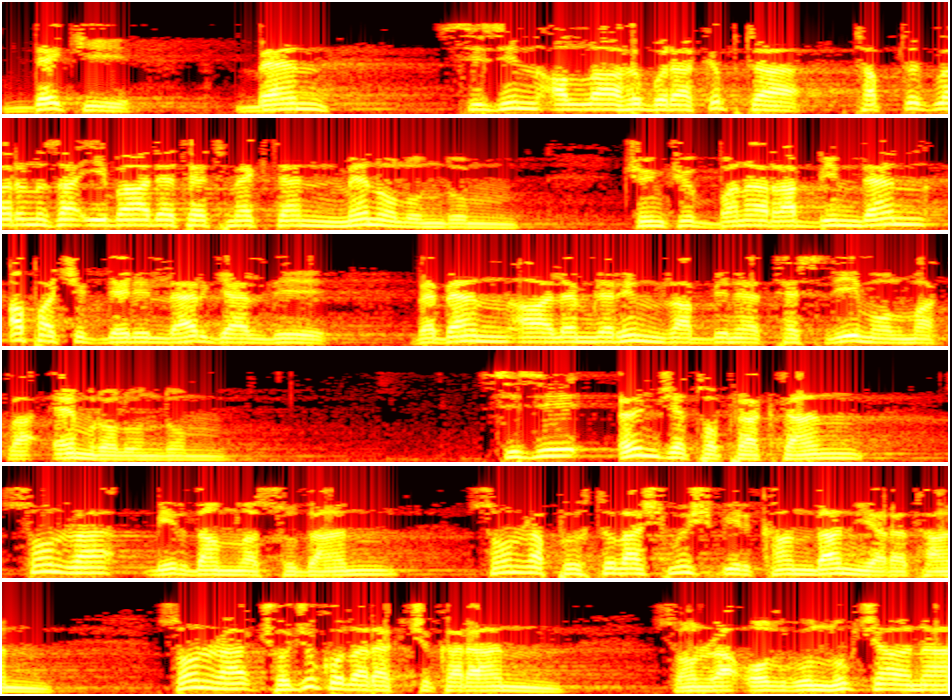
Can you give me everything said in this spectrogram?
De ki, ben sizin Allah'ı bırakıp da taptıklarınıza ibadet etmekten men olundum. Çünkü bana Rabbimden apaçık deliller geldi ve ben alemlerin Rabbine teslim olmakla emrolundum. Sizi önce topraktan, sonra bir damla sudan, sonra pıhtılaşmış bir kandan yaratan, sonra çocuk olarak çıkaran, sonra olgunluk çağına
